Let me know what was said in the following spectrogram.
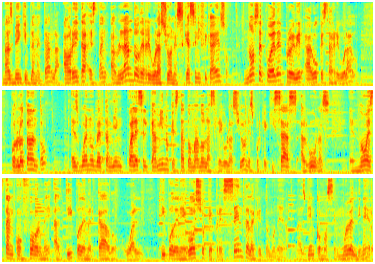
más bien que implementarla. Ahorita están hablando de regulaciones. ¿Qué significa eso? No se puede prohibir algo que está regulado. Por lo tanto, es bueno ver también cuál es el camino que está tomando las regulaciones, porque quizás algunas eh, no están conforme al tipo de mercado o al tipo de negocio que presenta la criptomoneda, más bien cómo se mueve el dinero.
